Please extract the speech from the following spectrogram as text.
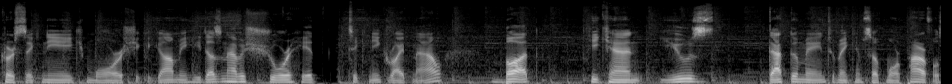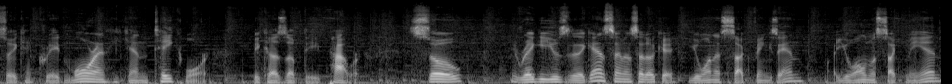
curse technique, more shikigami. He doesn't have a sure hit technique right now, but he can use that domain to make himself more powerful. So he can create more and he can take more because of the power. So Reggie used it against him and said, "Okay, you want to suck things in? You almost sucked me in,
